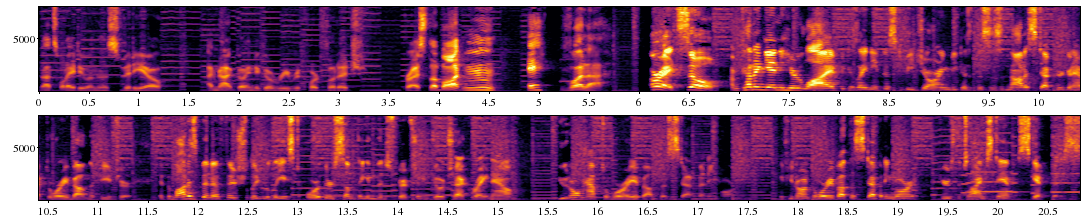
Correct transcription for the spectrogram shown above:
That's what I do in this video. I'm not going to go re-record footage. Press the button, Eh, voila. Alright, so, I'm cutting in here live because I need this to be jarring because this is not a step you're going to have to worry about in the future. If the mod has been officially released or there's something in the description, go check right now. You don't have to worry about this step anymore. If you don't have to worry about this step anymore, here's the timestamp, skip this.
